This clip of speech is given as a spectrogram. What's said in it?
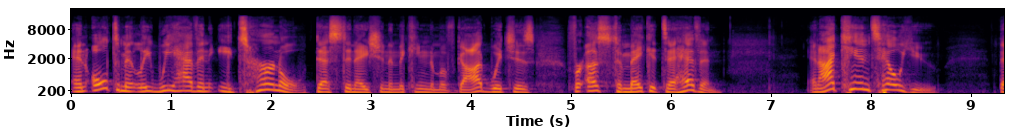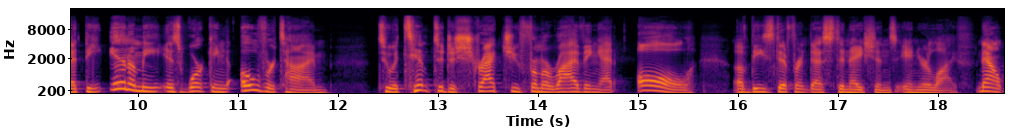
And ultimately, we have an eternal destination in the kingdom of God, which is for us to make it to heaven. And I can tell you that the enemy is working overtime to attempt to distract you from arriving at all of these different destinations in your life. Now,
